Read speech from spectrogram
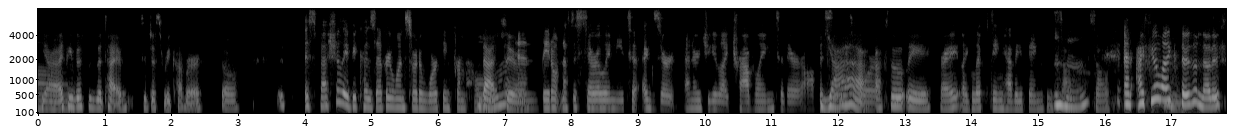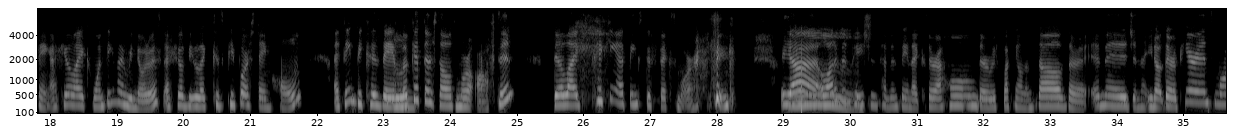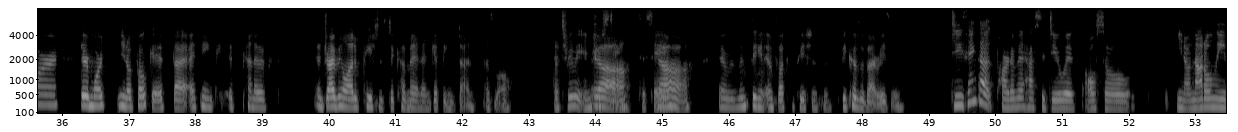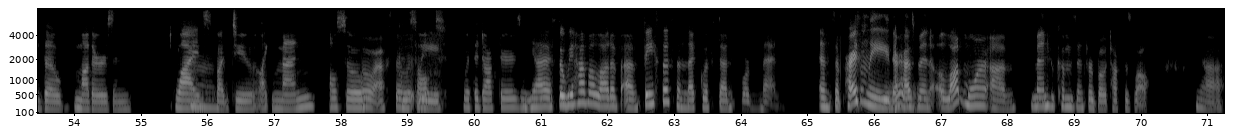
Yeah. I think Oh. this is the time to just recover. So Especially because everyone's sort of working from that home too. and they don't necessarily need to exert energy like traveling to their offices Yeah, or, absolutely. right? Like lifting heavy things and stuff. hmm So, And I feel like hmm. there's another thing. I feel like one thing that we noticed, I feel be like because people are staying home, I think because they look Mm. at themselves more often, they're like picking at things to fix more. I think. Yeah, a lot of Mm. patients have been saying that because they're at home, they're reflecting on themselves, their image, and you know their appearance more. They're more you know focused. That I think it's kind of uh, driving a lot of patients to come in and get things done as well. That's really Yeah, interesting to say. yeah, yeah. We've been seeing an influx of patients because of that reason. Do you think that part of it has to do with also, you know, not only the mothers and wives, Mm. but do like men also Oh, absolutely. consult with the doctors and Yeah, so we have a lot of um, facelifts and neck lifts done for men. And surprisingly, there has been a lot more um, men who comes in for Botox as well. Yeah.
